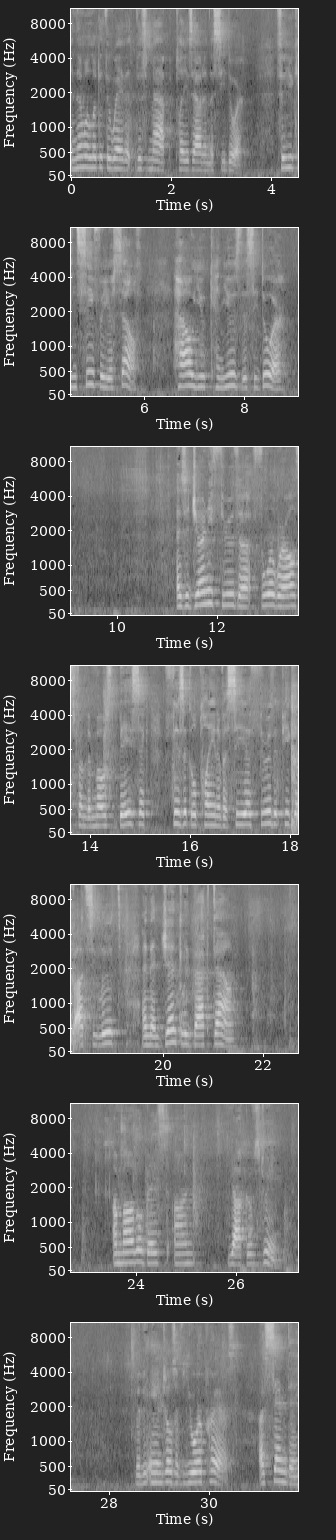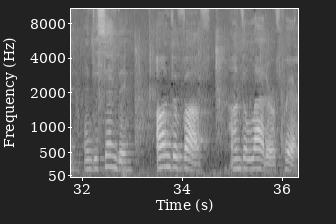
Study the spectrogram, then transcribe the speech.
and then we'll look at the way that this map plays out in the Siddur. So you can see for yourself how you can use the Siddur as a journey through the four worlds from the most basic physical plane of Asiya through the peak of Atzilut and then gently back down. A model based on Yaakov's dream, with the angels of your prayers ascending and descending on the Vav, on the ladder of prayer.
